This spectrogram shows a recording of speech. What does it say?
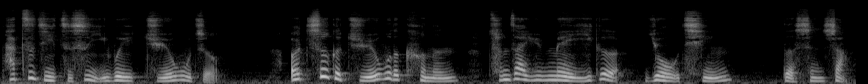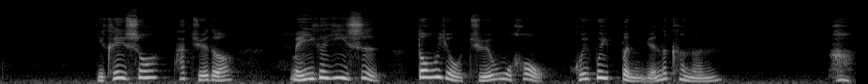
他自己只是一位觉悟者，而这个觉悟的可能存在于每一个有情的身上。也可以说，他觉得每一个意识都有觉悟后回归本源的可能。哈，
